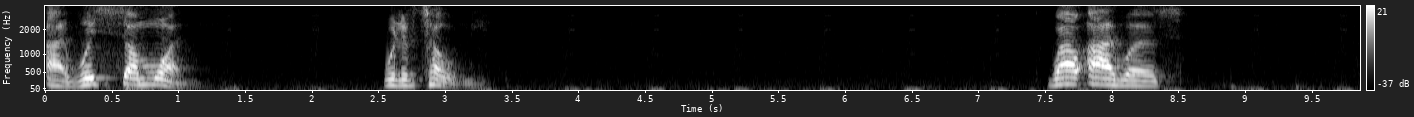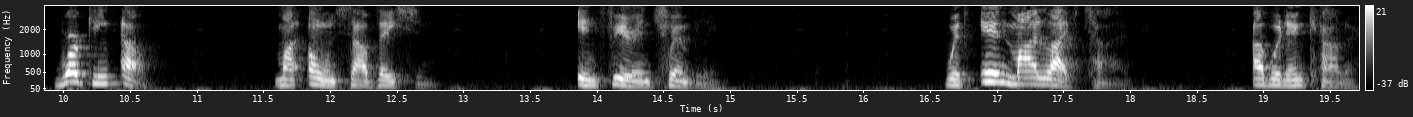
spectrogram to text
I wish someone would have told me. While I was working out my own salvation in fear and trembling, within my lifetime, I would encounter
